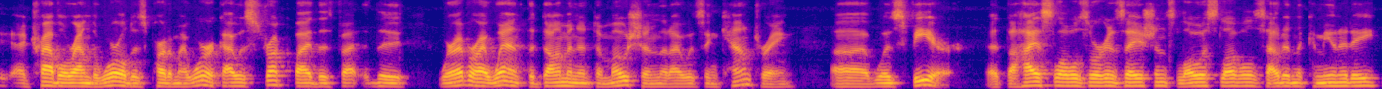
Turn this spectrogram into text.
eh, I travel around the world as part of my work. I was struck by the the wherever I went, the dominant emotion that I was encountering uh, was fear at the highest levels organizations, lowest levels out in the community.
